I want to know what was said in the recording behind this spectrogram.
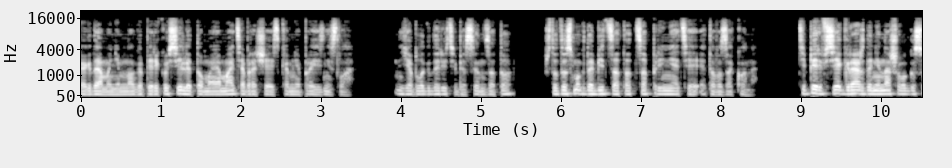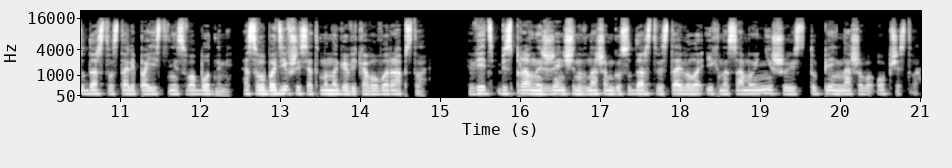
Когда мы немного перекусили, то моя мать, обращаясь ко мне, произнесла. «Я благодарю тебя, сын, за то, что ты смог добиться от отца принятия этого закона. Теперь все граждане нашего государства стали поистине свободными, освободившись от многовекового рабства, ведь бесправность женщин в нашем государстве ставила их на самую низшую ступень нашего общества.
